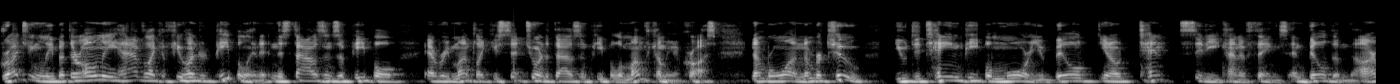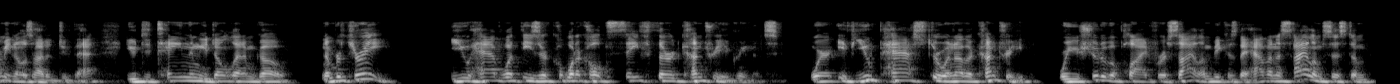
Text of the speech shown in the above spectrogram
grudgingly, but they only have like a few hundred people in it, and there's thousands of people every month. Like you said, 200,000 people a month coming across. Number one. Number two, you detain people more. You build, you know, tent city kind of things and build them. The army knows how to do that. You detain them, you don't let them go. Number three, you have what these are what are called safe third country agreements, where if you pass through another country, where you should have applied for asylum because they have an asylum system.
